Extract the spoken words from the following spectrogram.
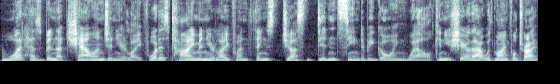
what has been a challenge in your life? What is time in your life when things just didn't seem to be going well? Can you share that with Mindful Tribe?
